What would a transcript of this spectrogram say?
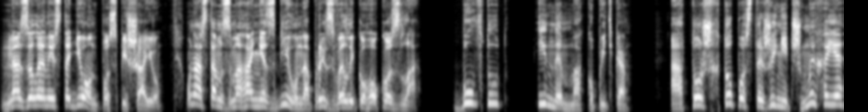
На зелений стадіон поспішаю. У нас там змагання з бігу на приз великого козла. Був тут і нема копитька. А тож хто по стежині чмихає,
